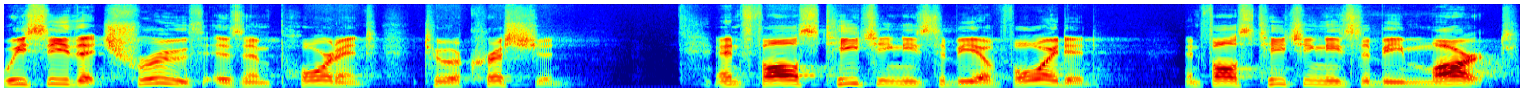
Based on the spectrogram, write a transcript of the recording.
we see that truth is important to a Christian. And false teaching needs to be avoided, and false teaching needs to be marked,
